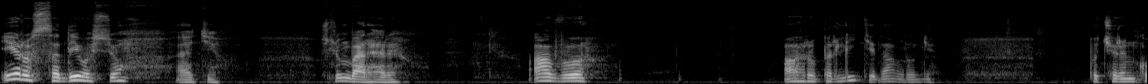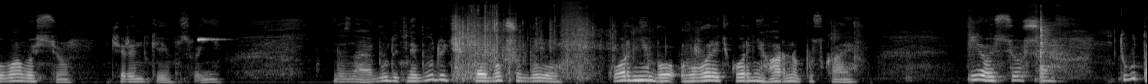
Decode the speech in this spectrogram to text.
І розсадив ось еті, шлюмбергери. А в агроперліті, да, вроді, почеренкував ось черенки свої. Не знаю, будуть, не будуть. Дай Бог, щоб було корні, бо говорять, корні гарно пускає. І ось ще тут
